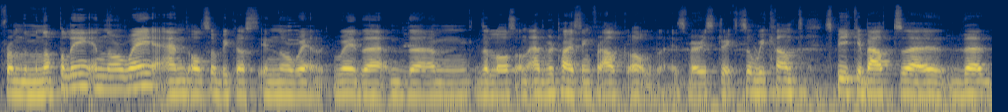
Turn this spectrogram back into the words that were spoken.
from the monopoly in Norway, and also because in Norway way the the, um, the laws on advertising for alcohol is very strict, so we can't speak about uh, the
